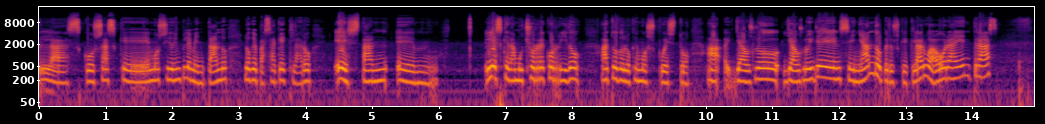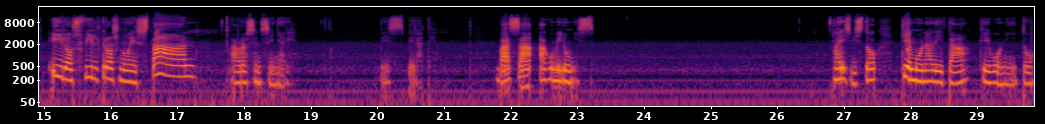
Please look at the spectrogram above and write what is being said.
las cosas que hemos ido implementando. Lo que pasa que, claro, están... Em, les queda mucho recorrido a todo lo que hemos puesto. Ah, ya, os lo, ya os lo iré enseñando, pero es que claro, ahora entras y los filtros no están. Ahora os enseñaré. Espérate. Vas a Agumirumis. ¿Habéis visto? Qué monadita, qué bonito.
